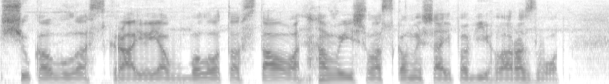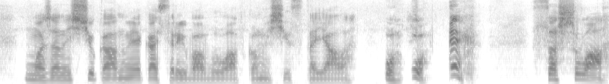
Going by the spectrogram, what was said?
Щука була з краю, я в болото встав, вона вийшла з комиша і побігла розвод. Може не щука, ну якась риба була в комиші стояла. О, о, ех! Сошла.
